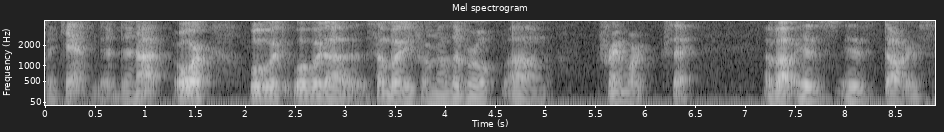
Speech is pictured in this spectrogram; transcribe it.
they can't. They're, they're not. Or what would what would uh, somebody from a liberal um, framework say about his his daughters?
